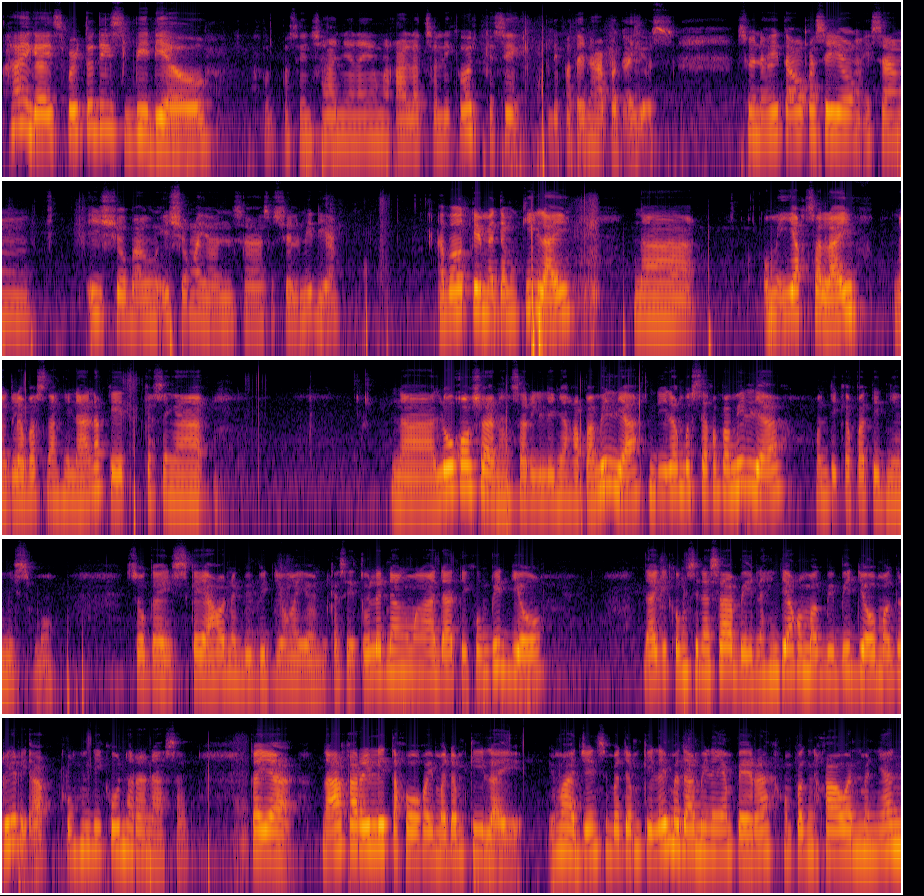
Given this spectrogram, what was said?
Hi guys, for today's video, pagpasensyahan niyo na yung makalat sa likod kasi hindi pa tayo nakapag-ayos. So nakita ko kasi yung isang issue, bagong issue ngayon sa social media about kay Madam Kilay na umiiyak sa live, naglabas ng hinanakit kasi nga na luko siya ng sarili niyang kapamilya, hindi lang basta kapamilya, kundi kapatid niya mismo. So guys, kaya ako nagbibideo ngayon kasi tulad ng mga dati kong video, lagi kong sinasabi na hindi ako magbibideo o magre-react kung hindi ko naranasan. Kaya nakaka-relate ako kay Madam Kilay. Imagine si Madam Kilay, madami na yung pera. Kung pag nakawan man yan,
